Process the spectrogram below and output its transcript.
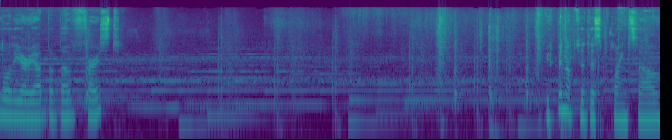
explore the area up above first. We've been up to this point, so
